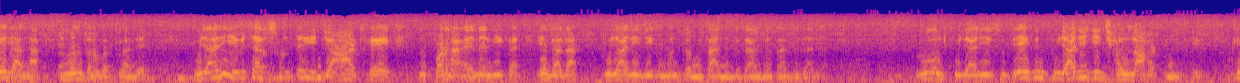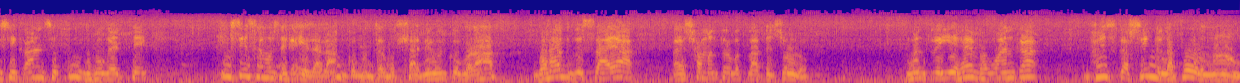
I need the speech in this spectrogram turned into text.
ए दादा, मंत्र बतला दे। पुजारी जी बेचारे सुनते ये जाट है, न पढ़ा है, न लिखा है। ए दादा, पुजारी जी का मंत्र बता दे बता दे बता दे दादा रोज पुजारी सुनते। एक दिन पुजारी जी झल्लाहट में थे। किसी कारण से कूद हो गए थे। उसी समय से कहा दादा, हमको मंत्र बतला दे। उनको बड़ा बहुत गुस्सा आया। ऐसा मंत्र बतलाते हैं, सुन लो। मंत्र ये है, भगवान का, भैंस का सिंह लपोड़ नाम।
